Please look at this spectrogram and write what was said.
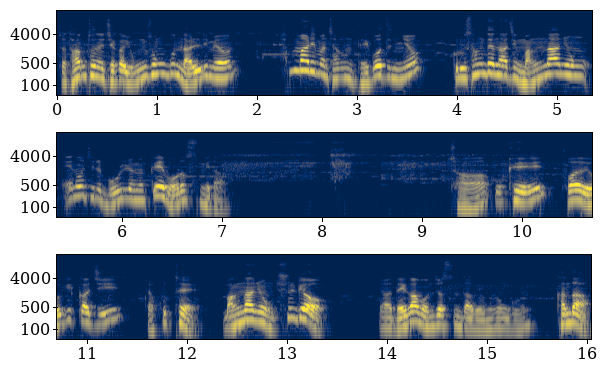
자, 다음 턴에 제가 용성군 날리면 한 마리만 잡으면 되거든요? 그리고 상대는 아직 망난용 에너지를 모으려면 꽤 멀었습니다. 자, 오케이. 좋아요. 여기까지. 자, 후퇴. 망난용 출격. 야, 내가 먼저 쓴다, 용성군. 간다.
